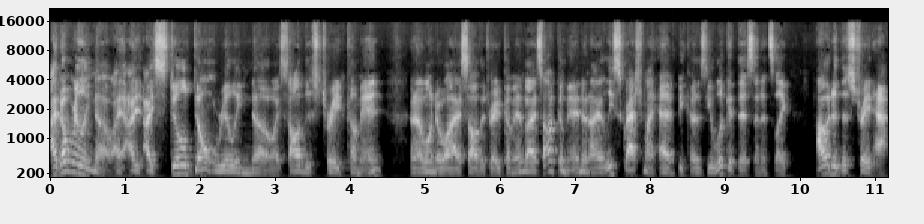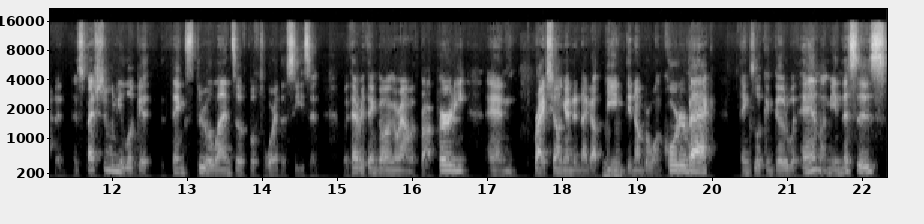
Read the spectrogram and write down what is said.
I don't really know. I, I I still don't really know. I saw this trade come in, and I wonder why I saw the trade come in. But I saw it come in, and I at least scratched my head because you look at this and it's like, how did this trade happen? Especially when you look at things through a lens of before the season, with everything going around with Brock Purdy and Bryce Young ended up mm-hmm. being the number one quarterback. Things looking good with him. I mean, this is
